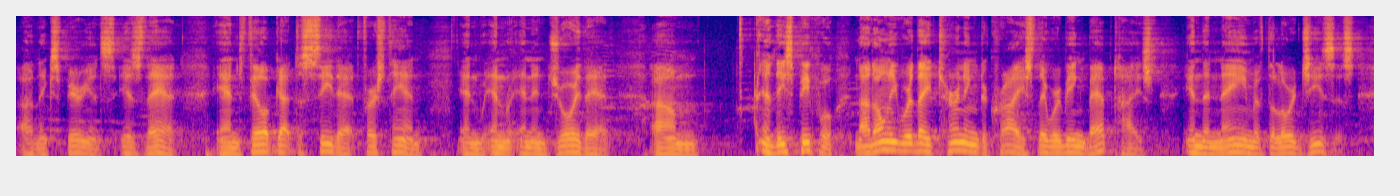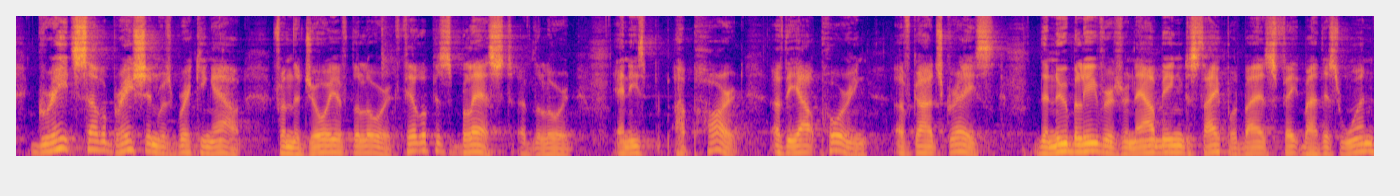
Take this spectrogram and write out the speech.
an experience is that? And Philip got to see that firsthand and, and, and enjoy that. Um, and these people, not only were they turning to Christ, they were being baptized in the name of the Lord Jesus. Great celebration was breaking out from the joy of the Lord. Philip is blessed of the Lord, and he's a part of the outpouring of God's grace. The new believers are now being discipled by, his faith, by this one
